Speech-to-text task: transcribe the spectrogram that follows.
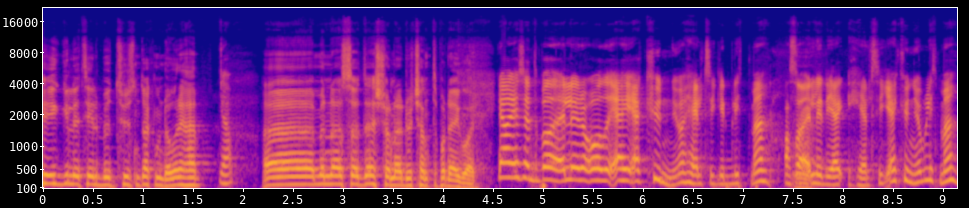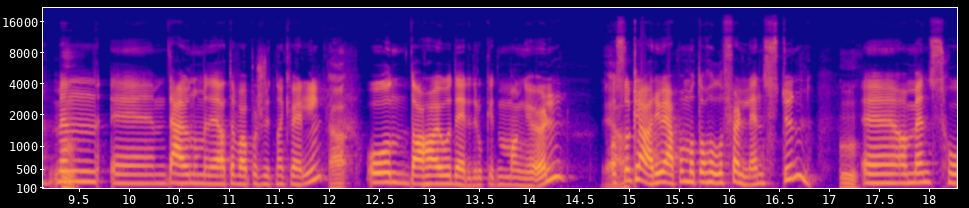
Hyggelig tilbud, tusen takk, men da går jeg hjem. Ja. Uh, men altså, det skjønner jeg du kjente på det i går. Ja, jeg kjente på det. Eller, og jeg, jeg kunne jo helt sikkert blitt med. Altså, Mm. eller jeg, helt sikkert, jeg kunne jo blitt med. Men eh, det er jo noe med det at det var på slutten av kvelden. Ja. Og da har jo dere drukket mange øl. Ja. Mm. Og så klarer jo jeg på en måte å holde følge en stund. Eh, men så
